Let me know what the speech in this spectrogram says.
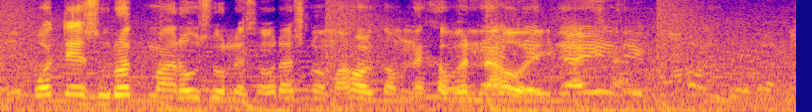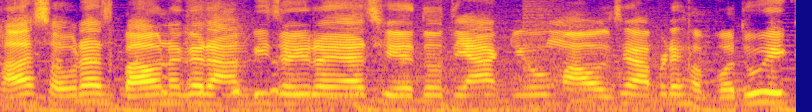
હું પોતે સુરતમાં રહું છું એટલે સૌરાષ્ટ્રનો માહોલ તમને ખબર ના હોય. હા, સૌરાષ્ટ્ર ભાવનગર આંબી જઈ રહ્યા છીએ તો ત્યાં કેવો માહોલ છે? આપણે વધુ એક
